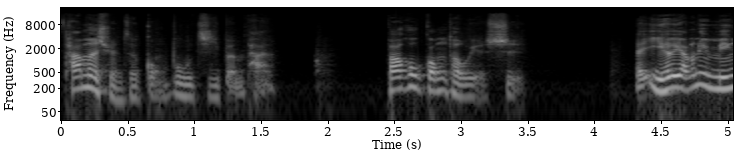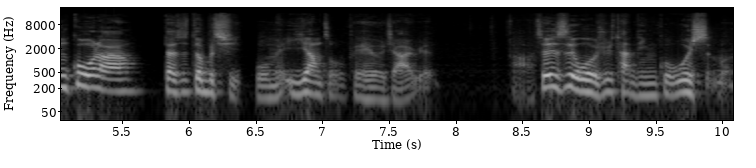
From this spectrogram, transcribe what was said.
他们选择巩固基本盘，包括公投也是。哎，以和杨律明过啦，但是对不起，我们一样走非核家园啊。这件事我有去探听过，为什么？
